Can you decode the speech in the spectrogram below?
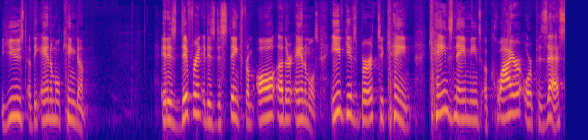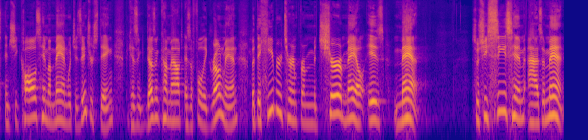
used of the animal kingdom. It is different, it is distinct from all other animals. Eve gives birth to Cain. Cain's name means acquire or possess, and she calls him a man, which is interesting because it doesn't come out as a fully grown man, but the Hebrew term for mature male is man. So she sees him as a man.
